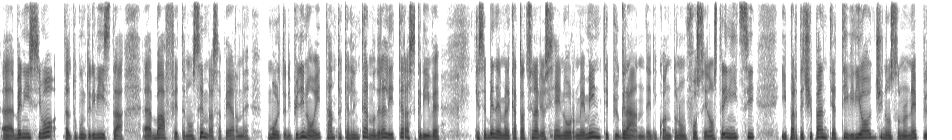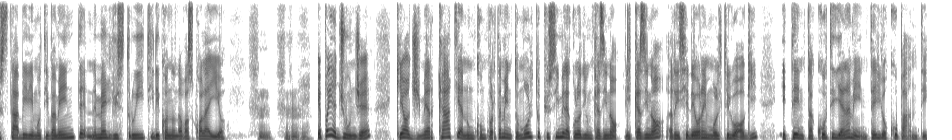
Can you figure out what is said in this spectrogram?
eh, benissimo, dal tuo punto di vista eh, Buffett non sembra saperne molto di più di noi, tanto che all'interno della lettera scrive che sebbene il mercato azionario sia enormemente più grande di quanto non fosse ai nostri inizi, i partecipanti attivi di oggi non sono né più stabili emotivamente né meglio istruiti di quando andavo a scuola io. e poi aggiunge che oggi i mercati hanno un comportamento molto più simile a quello di un casino. Il casino risiede ora in molti luoghi e tenta quotidianamente gli occupanti.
